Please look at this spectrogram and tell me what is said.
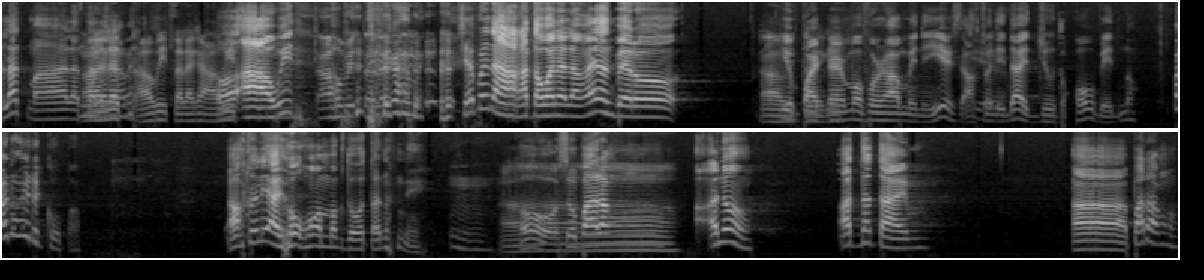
alat, maalat Alat, talaga. awit talaga, Oh, awit. awit. Awit talaga. Siyempre nakakatawa na lang ngayon pero Awit yung partner talaga. mo for how many years actually died due to COVID, no? Paano kayo nag-cope up? Actually, ayoko nga mag-Dota nun eh. Mm. Oo, so parang Ah. ano, at that time, ah parang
